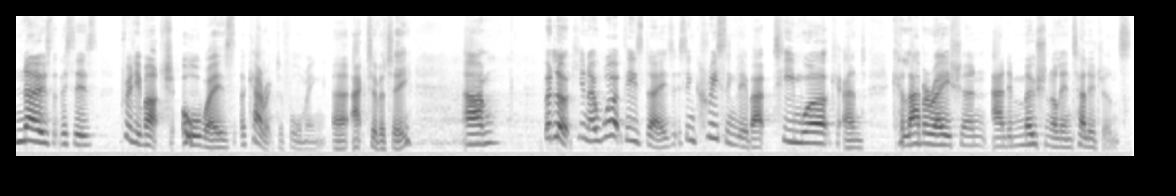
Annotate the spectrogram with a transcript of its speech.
knows that this is pretty much always a character-forming uh, activity. Um, but look, you know, work these days, it's increasingly about teamwork and collaboration and emotional intelligence.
